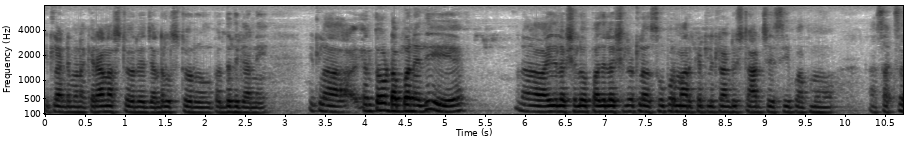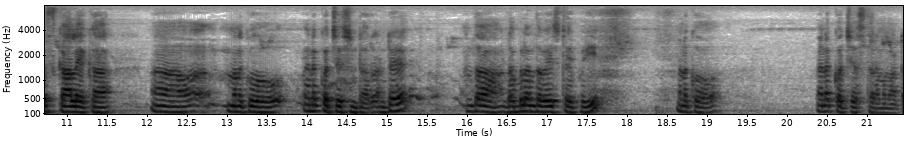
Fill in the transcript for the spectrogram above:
ఇట్లాంటి మన కిరాణా స్టోర్ జనరల్ స్టోరు పెద్దది కానీ ఇట్లా ఎంతో డబ్బు అనేది ఐదు లక్షలు పది లక్షలు ఇట్లా సూపర్ మార్కెట్లు ఇట్లాంటివి స్టార్ట్ చేసి పాపము సక్సెస్ కాలేక మనకు వెనక్కి వచ్చేసి ఉంటారు అంటే అంత డబ్బులు అంతా వేస్ట్ అయిపోయి మనకు వెనక్కి వచ్చేస్తారనమాట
